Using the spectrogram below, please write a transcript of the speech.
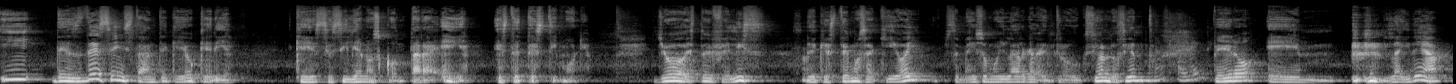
Y desde ese instante que yo quería que Cecilia nos contara ella este testimonio. Yo estoy feliz de que estemos aquí hoy. Se me hizo muy larga la introducción, lo siento. Pero em, la idea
